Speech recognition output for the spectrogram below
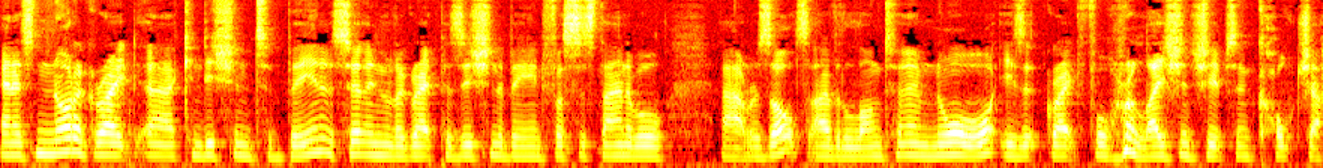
and it's not a great uh, condition to be in. It's certainly not a great position to be in for sustainable uh, results over the long term, nor is it great for relationships and culture.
